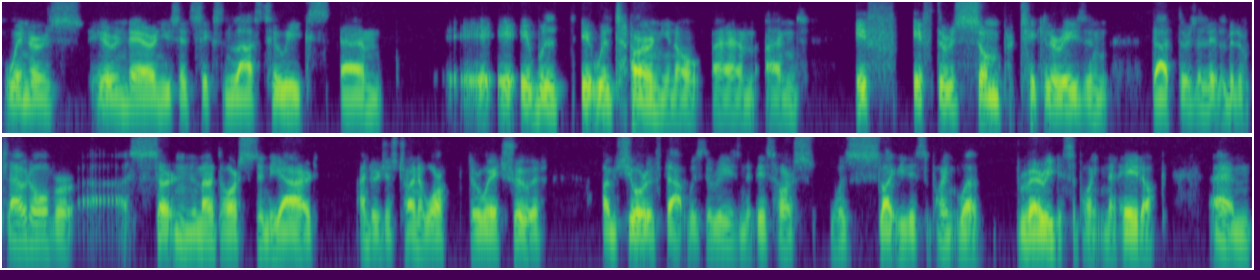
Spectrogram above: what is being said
winners here and there, and you said six in the last two weeks, um, it, it will it will turn, you know. Um, and if if there is some particular reason that there's a little bit of a cloud over a certain amount of horses in the yard, and they're just trying to work their way through it, I'm sure if that was the reason that this horse was slightly disappointing, well, very disappointing at Haydock, um,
